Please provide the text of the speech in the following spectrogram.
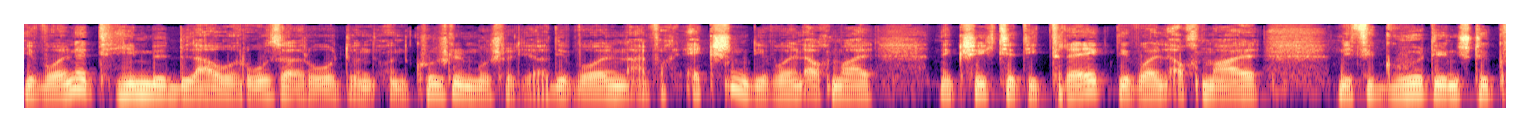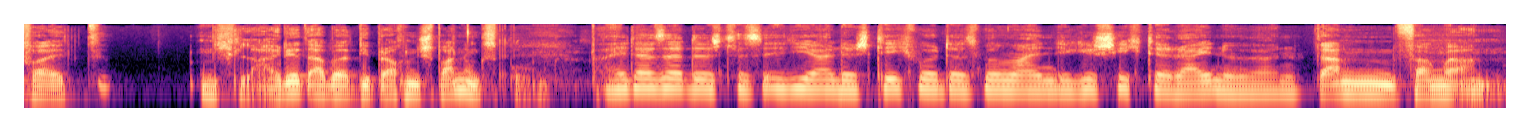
Die wollen nicht himmelblau, rosarot und, und Kuschelmuschel, ja. Die wollen einfach Action, die wollen auch mal eine Geschichte, die trägt, die wollen auch mal eine Figur, die ein Stück weit nicht leidet, aber die brauchen einen Spannungsbogen. Balthasar, das ist das ideale Stichwort, dass wir mal in die Geschichte reinhören. Dann fangen wir an.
